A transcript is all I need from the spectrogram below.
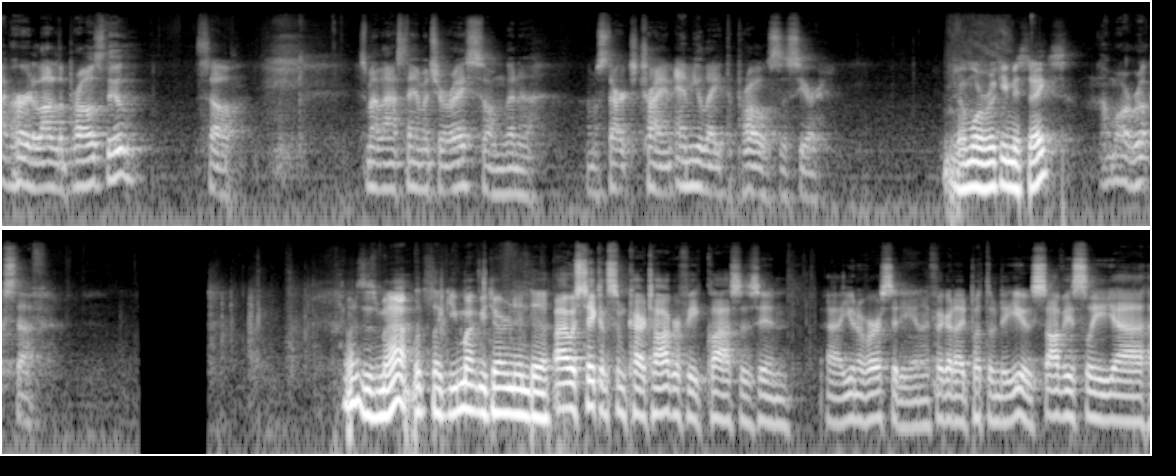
I've heard a lot of the pros do. So it's my last amateur race, so I'm gonna I'm gonna start to try and emulate the pros this year. No more rookie mistakes? No more rook stuff. What is this map? Looks like you might be turning into... I was taking some cartography classes in uh, university, and I figured I'd put them to use. Obviously, uh,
